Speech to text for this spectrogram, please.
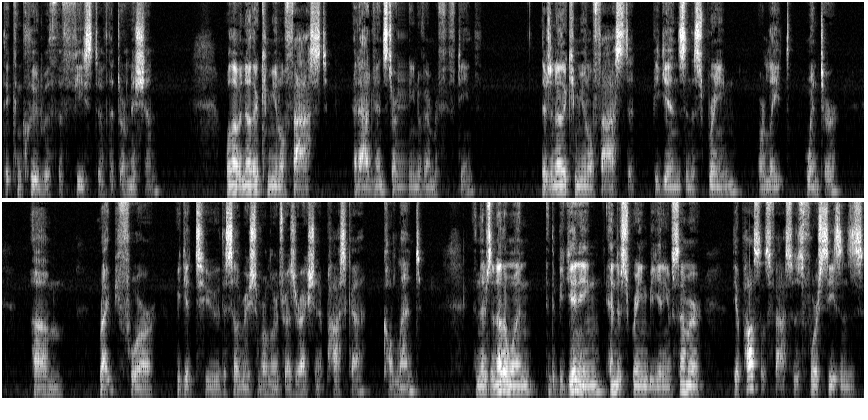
that conclude with the Feast of the Dormition. We'll have another communal fast at Advent starting November 15th. There's another communal fast that begins in the spring or late winter, um, right before we get to the celebration of our Lord's resurrection at Pascha called Lent. And there's another one at the beginning, end of spring, beginning of summer, the Apostles' Fast. So there's four seasons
